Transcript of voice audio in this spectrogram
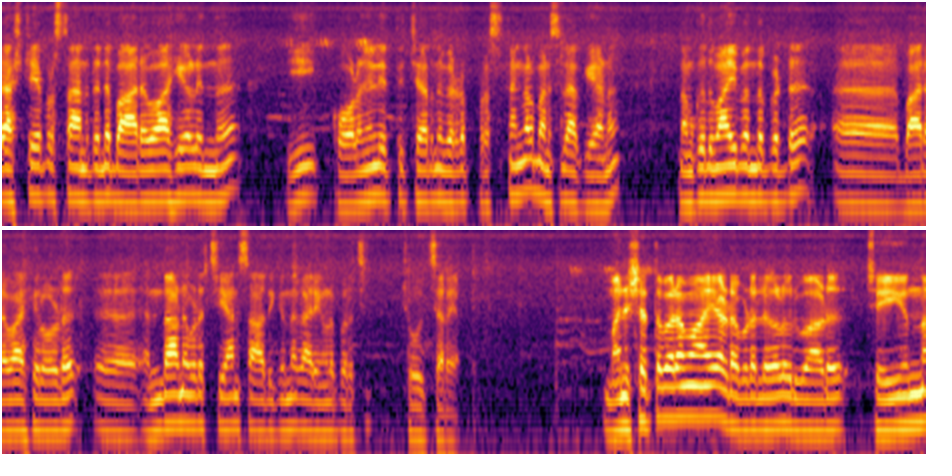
രാഷ്ട്രീയ പ്രസ്ഥാനത്തിന്റെ ഭാരവാഹികൾ ഇന്ന് ഈ കോളനിയിൽ എത്തിച്ചേർന്ന് ഇവരുടെ പ്രശ്നങ്ങൾ മനസ്സിലാക്കുകയാണ്. നമുക്കിതുമായി ബന്ധപ്പെട്ട് ഭാരവാഹികളോട് എന്താണ് ഇവിടെ ചെയ്യാൻ സാധിക്കുന്ന കാര്യങ്ങളെക്കുറിച്ച് ചോദിച്ചറിയാം. മനുഷ്യത്വപരമായ ഇടപെടലുകൾ ഒരുപാട് ചെയ്യുന്ന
